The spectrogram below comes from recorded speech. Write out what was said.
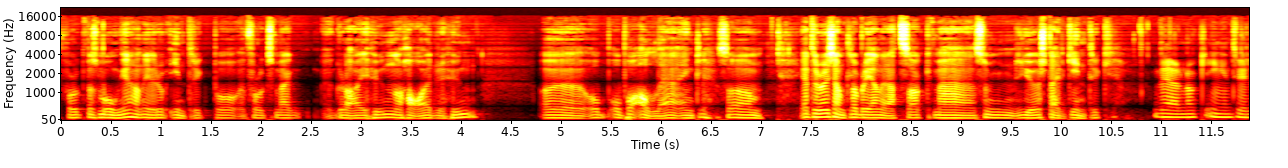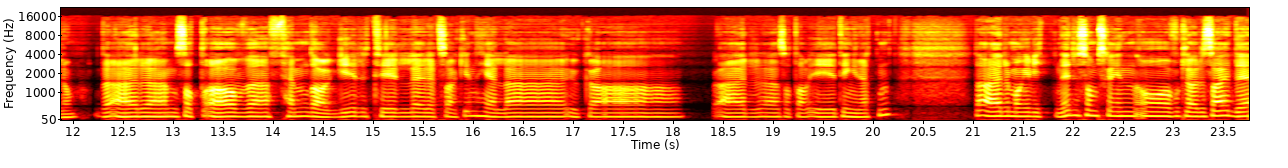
folk med små unger, han gjør inntrykk på folk som er glad i hund og har hund. Uh, og, på alle, egentlig. Så jeg tror det kommer til å bli en rettssak som gjør sterke inntrykk. Det er det nok ingen tvil om. Det er um, satt av eh, fem dager til rettssaken. Hele uka er satt av i tingretten. Det er mange vitner som skal inn og forklare seg. Det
